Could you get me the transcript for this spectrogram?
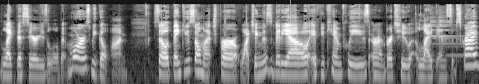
like this series a little bit more as we go on. So thank you so much for watching this video. If you can, please remember to like and subscribe.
